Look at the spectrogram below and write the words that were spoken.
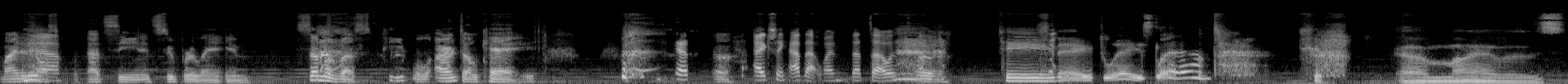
mine is Yeah. also from that scene. It's super lame. Some of us people aren't okay. I actually have that one. That's always Uh, Teenage Wasteland. um, mine was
